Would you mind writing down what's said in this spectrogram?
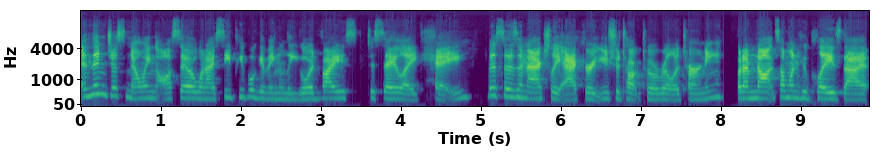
And then just knowing also when I see people giving legal advice to say, like, hey, this isn't actually accurate. You should talk to a real attorney. But I'm not someone who plays that,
